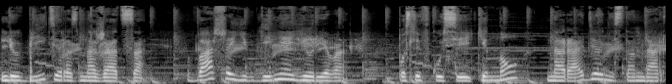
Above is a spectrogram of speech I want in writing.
любить и размножаться. Ваша Евгения Юрьева. После вкусия кино на радио Нестандарт.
